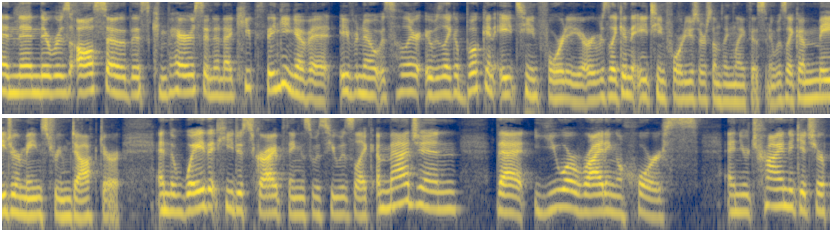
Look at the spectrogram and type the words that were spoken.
And then there was also this comparison, and I keep thinking of it, even though it was hilarious. It was like a book in 1840, or it was like in the 1840s or something like this. And it was like a major mainstream doctor. And the way that he described things was he was like, imagine that you are riding a horse and you're trying to get your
